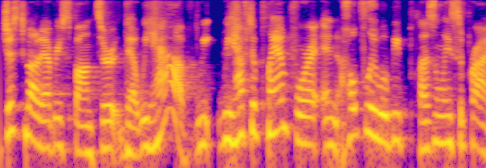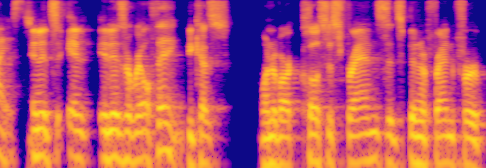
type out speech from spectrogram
just about every sponsor that we have. We, we have to plan for it and hopefully we'll be pleasantly surprised. And it's, it, it is a real thing because one of our closest friends, it's been a friend for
